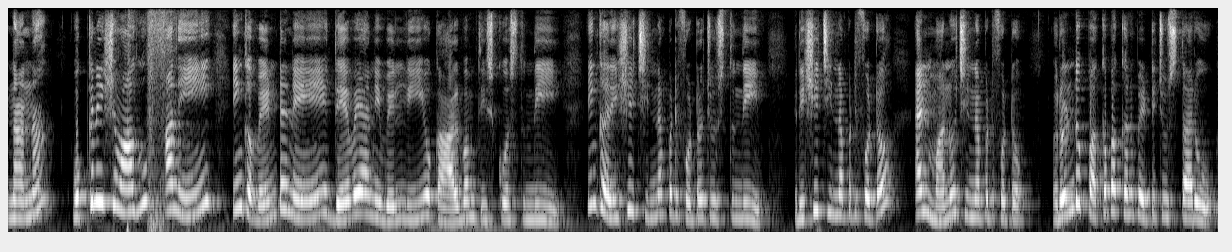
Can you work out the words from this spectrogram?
నాన్న ఒక్క నిమిషం ఆగు. అని ఇంకా వెంటనే దేవయాని వెళ్ళి ఒక ఆల్బమ్ తీసుకొస్తుంది ఇంకా రిషి చిన్నప్పటి ఫోటో చూస్తుంది. రిషి చిన్నప్పటి ఫోటో అండ్ మను చిన్నప్పటి ఫోటో రెండు పక్క పక్కన పెట్టి చూస్తారు.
